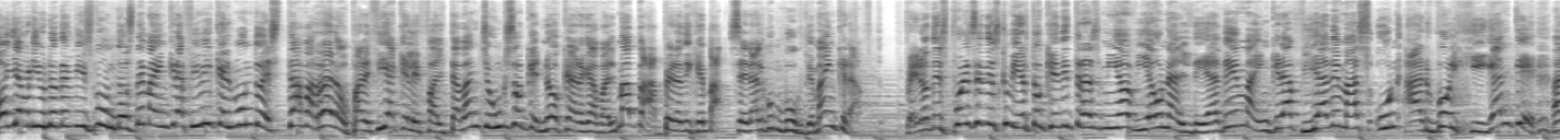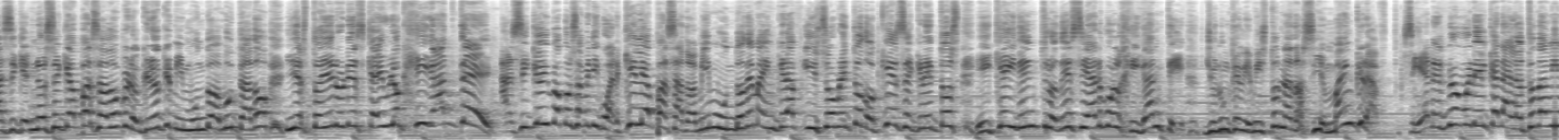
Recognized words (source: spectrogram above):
Hoy abrí uno de mis mundos de Minecraft y vi que el mundo estaba raro. Parecía que le faltaban chunks o que no cargaba el mapa. Pero dije, va, será algún bug de Minecraft pero después he descubierto que detrás mío había una aldea de Minecraft y además un árbol gigante. Así que no sé qué ha pasado, pero creo que mi mundo ha mutado y estoy en un skyblock gigante. Así que hoy vamos a averiguar qué le ha pasado a mi mundo de Minecraft y sobre todo qué secretos y qué hay dentro de ese árbol gigante. Yo nunca había visto nada así en Minecraft. Si eres nuevo en el canal o todavía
